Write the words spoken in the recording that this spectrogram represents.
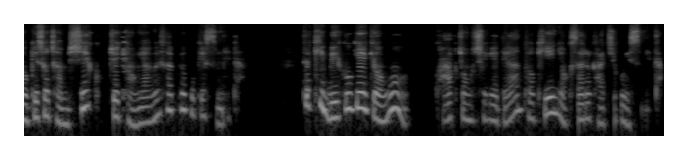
여기서 잠시 국제 경향을 살펴보겠습니다. 특히 미국의 경우 과학 정책에 대한 더 긴 역사를 가지고 있습니다.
